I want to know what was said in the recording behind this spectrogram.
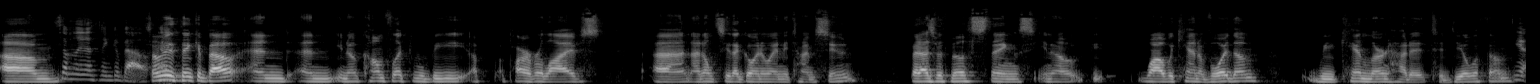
um, something to think about. something to think about, and and you know, conflict will be a, a part of our lives, uh, and I don't see that going away anytime soon. But as with most things, you know, the, while we can't avoid them, we can learn how to, to deal with them Yeah.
